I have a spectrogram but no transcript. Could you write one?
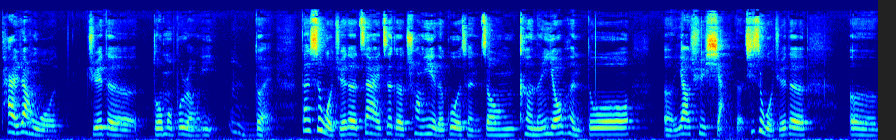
太让我觉得多么不容易，嗯，对。但是我觉得在这个创业的过程中，可能有很多呃要去想的。其实我觉得，呃，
